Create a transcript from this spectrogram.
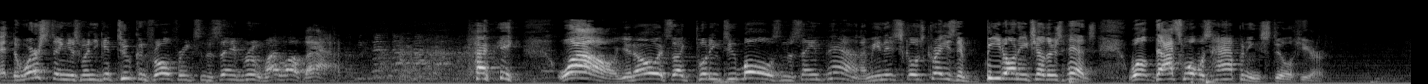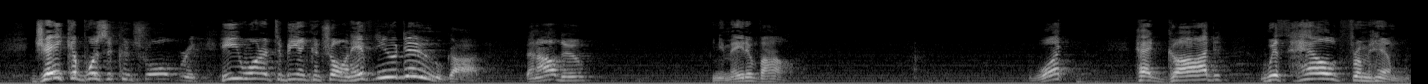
and the worst thing is when you get two control freaks in the same room. I love that. I mean, wow, you know, it's like putting two bowls in the same pan. I mean, it just goes crazy and beat on each other's heads. Well, that's what was happening still here. Jacob was a control freak. He wanted to be in control. And if you do, God, then I'll do. And he made a vow. What had God withheld from him?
